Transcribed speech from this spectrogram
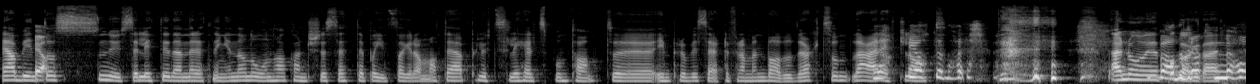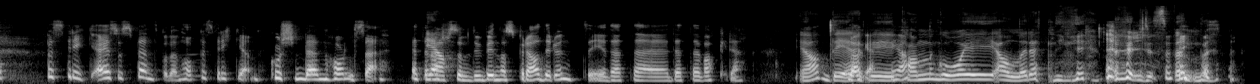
jeg har begynt Ja. å snuse litt i den retningen, og noen har kanskje sett det på Instagram at jeg plutselig helt spontant uh, improviserte fram en badedrakt, så det er et eller annet. Ja, den her Det er noe på gang badedrakten der. med hoppestrikk. Jeg er så spent på den hoppestrikken. Hvordan den holder seg etter Ja. hvert som du begynner å sprade rundt i dette, dette vakre. Ja, det Laget, Vi kan gå i alle retninger. Det er veldig spennende.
